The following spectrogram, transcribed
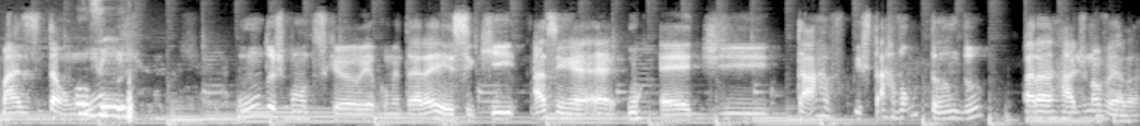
Mas então. Ouvir. Um, um dos pontos que eu ia comentar era esse, que, assim, é, é, é de tar, estar voltando para a rádio novela.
